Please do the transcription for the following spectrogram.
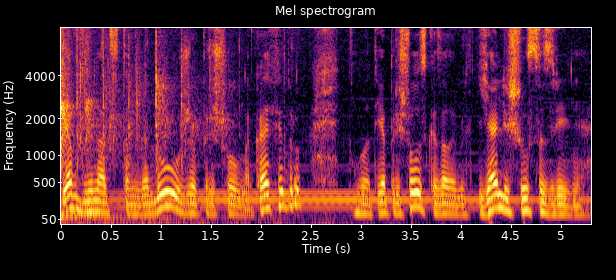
Я в двенадцатом году уже пришел на кафедру. Вот, я пришел и сказал, я, я лишился зрения.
